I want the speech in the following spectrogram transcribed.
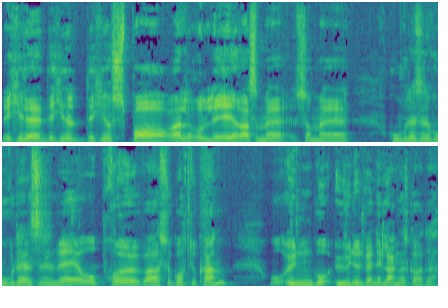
Det det, det, det er ikke å spare eller rullere som er, som er hovedhendelsen. Hovedhendelsen er å prøve så godt du kan å unngå unødvendig lange skader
